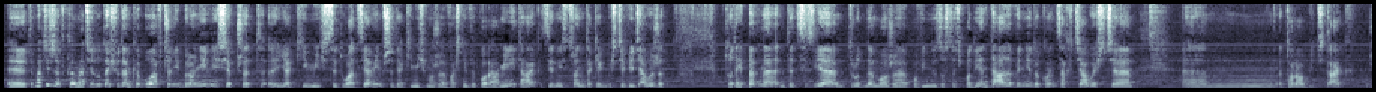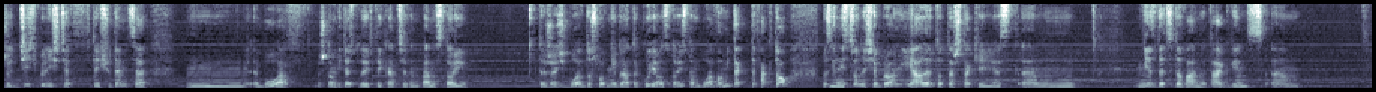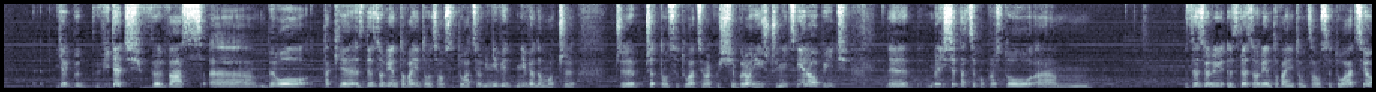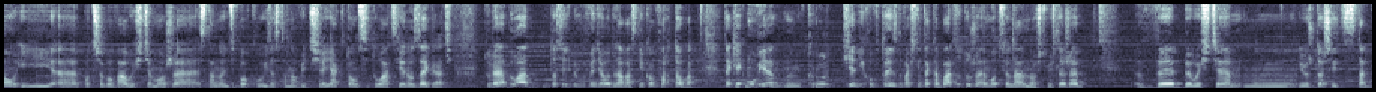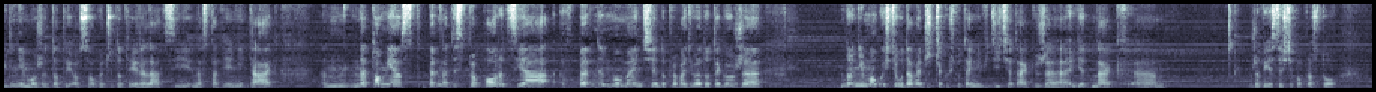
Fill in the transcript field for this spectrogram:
E, Tym bardziej, że w klimacie tutaj siódemkę buław, czyli bronienie się przed e, jakimiś sytuacjami, przed jakimiś może właśnie wyborami, tak? Z jednej strony tak jakbyście wiedziały, że Tutaj pewne decyzje trudne może powinny zostać podjęte, ale wy nie do końca chciałyście em, to robić, tak? Że gdzieś byliście w tej siódemce mm, buław. Zresztą widać tutaj w tej karcie ten pan stoi. Te sześć buław dosłownie go atakuje, on stoi z tą buławą i tak de facto no z jednej strony się broni, ale to też takie jest em, niezdecydowane, tak? Więc em, jakby widać w Was e, było takie zdezorientowanie tą całą sytuacją i nie, wi nie wiadomo, czy, czy przed tą sytuacją jakoś się bronić, czy nic nie robić. E, byliście tacy po prostu zdezorientowani tą całą sytuacją i e, potrzebowałyście może stanąć z boku i zastanowić się, jak tą sytuację rozegrać, która była dosyć, bym powiedział, dla Was niekomfortowa. Tak jak mówię, król kielichów to jest właśnie taka bardzo duża emocjonalność. Myślę, że Wy byłyście już dosyć stabilnie może do tej osoby czy do tej relacji nastawieni, tak? Natomiast pewna dysproporcja w pewnym momencie doprowadziła do tego, że no nie mogłyście udawać, że czegoś tutaj nie widzicie, tak? Że jednak, że wy jesteście po prostu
